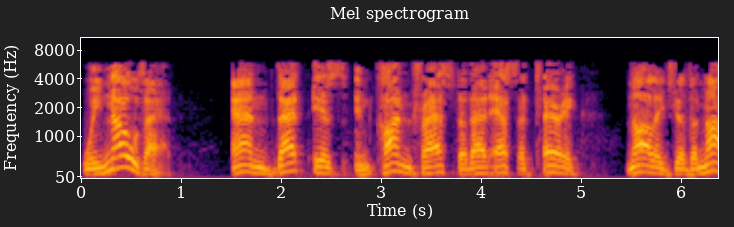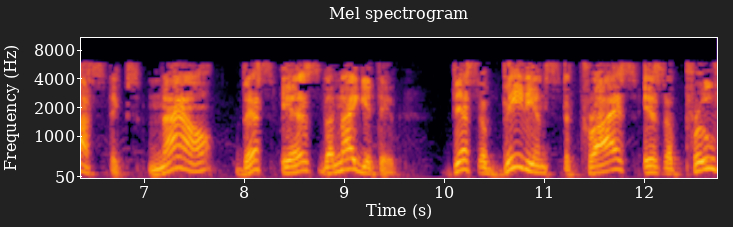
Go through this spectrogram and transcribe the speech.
We know that. And that is in contrast to that esoteric knowledge of the Gnostics. Now, this is the negative disobedience to Christ is a proof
